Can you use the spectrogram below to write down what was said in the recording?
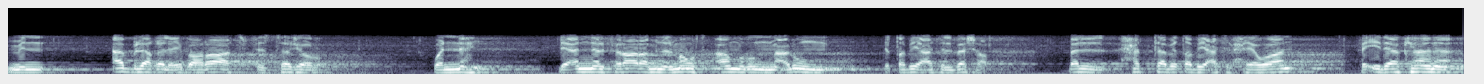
من أبلغ العبارات في الزجر والنهي لأن الفرار من الموت أمر معلوم بطبيعة البشر بل حتى بطبيعة الحيوان فإذا كان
